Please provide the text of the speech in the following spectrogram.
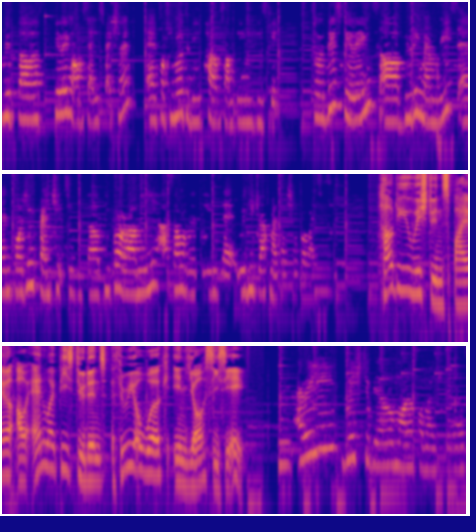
with a feeling of satisfaction and fulfillment to be part of something this big. So these feelings, uh, building memories and forging friendships with the people around me are some of the things that really drive my passion for my CCA. How do you wish to inspire our NYP students through your work in your CCA? I really wish to be a role model for my juniors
